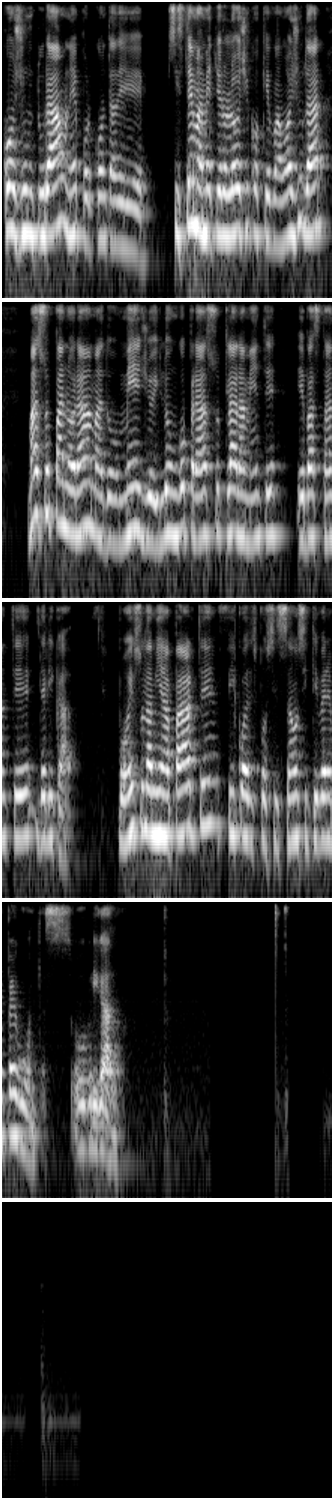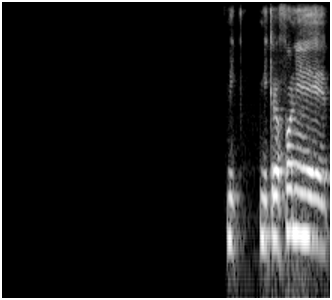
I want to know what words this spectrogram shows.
conjuntural, né, por conta de sistemas meteorológicos que vão ajudar, mas o panorama do médio e longo prazo claramente é bastante delicado. Bom, isso da minha parte, fico à disposição se tiverem perguntas. Obrigado. Microfone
